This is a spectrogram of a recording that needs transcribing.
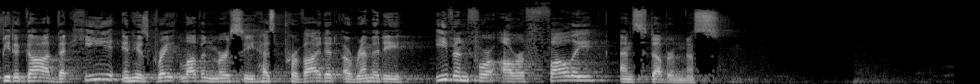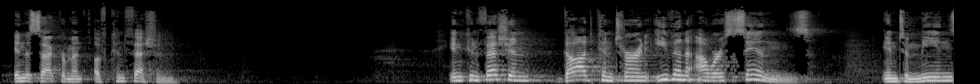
be to God that He, in His great love and mercy, has provided a remedy even for our folly and stubbornness in the sacrament of confession. In confession, God can turn even our sins into means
